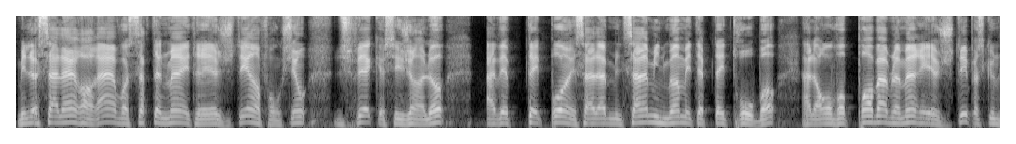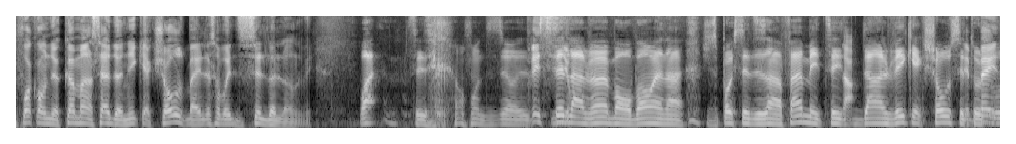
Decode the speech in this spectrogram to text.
mais le salaire horaire va certainement être réajusté en fonction du fait que ces gens-là avaient peut-être pas un salaire, le salaire minimum était peut-être trop bas. Alors, on va probablement réajuster parce qu'une fois qu'on a commencé à donner quelque chose, ben là, ça va être difficile de l'enlever. Ouais, c'est, on dit, c'est d'enlever un bonbon. un je dis pas que c'est des enfants, mais d'enlever quelque chose, c'est toujours difficile.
